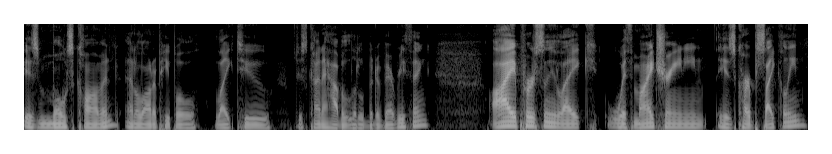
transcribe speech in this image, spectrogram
is most common, and a lot of people like to just kind of have a little bit of everything. I personally like with my training is carb cycling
